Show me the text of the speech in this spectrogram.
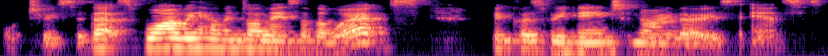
for too. So that's why we haven't done these other works because we need to know those answers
